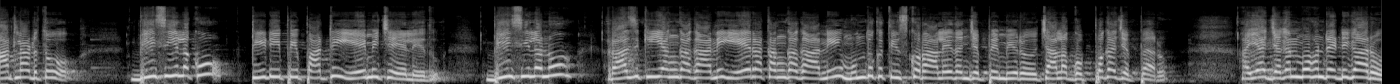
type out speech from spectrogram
మాట్లాడుతూ బీసీలకు టీడీపీ పార్టీ ఏమీ చేయలేదు. బీసీలను రాజకీయంగా కానీ ఏ రకంగా కానీ ముందుకు తీసుకురాలేదని చెప్పి మీరు చాలా గొప్పగా చెప్పారు. అయ్యా జగన్మోహన్ రెడ్డి గారు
